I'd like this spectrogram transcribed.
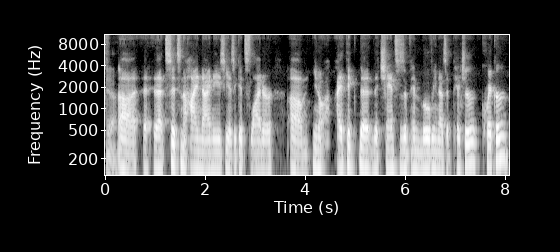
Yeah. Uh, that sits in the high 90s. He has a good slider. Um, you know, I think the the chances of him moving as a pitcher quicker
